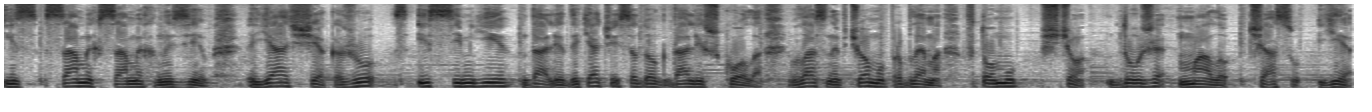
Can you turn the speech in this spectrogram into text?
із самих самих низів. Я ще кажу із сім'ї, далі дитячий садок, далі школа. Власне, в чому проблема? В тому, що дуже мало часу є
